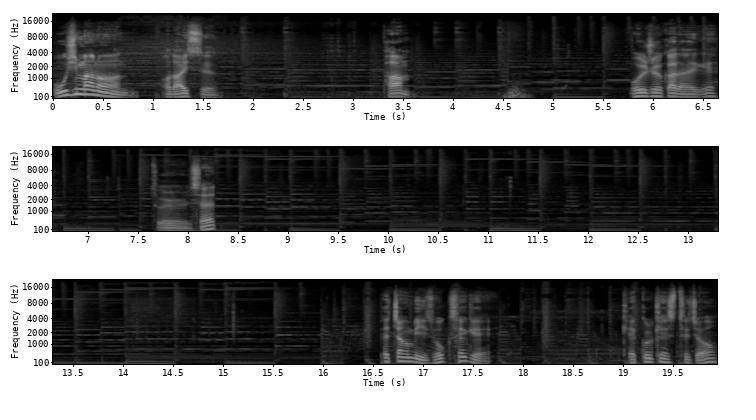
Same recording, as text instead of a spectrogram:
50만 원. 어 나이스. 밤. 뭘 줄까 나에게? 둘 셋. 펫장비 이속 3개. 개꿀 캐스트죠.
